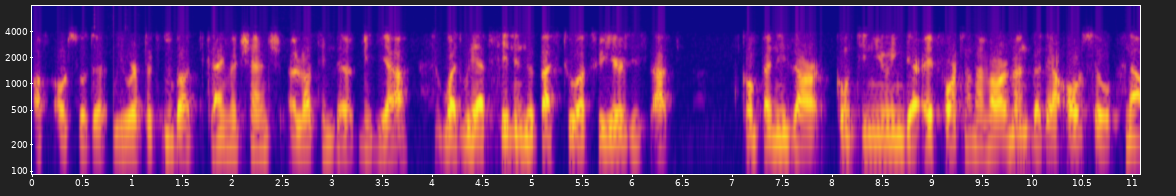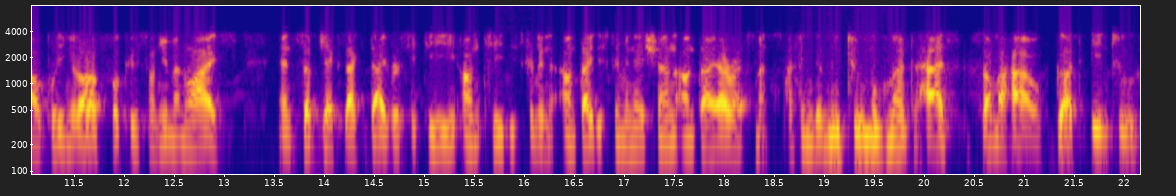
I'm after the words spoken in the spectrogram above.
of also the, we were talking about climate change a lot in the media. What we have seen in the past two or three years is that companies are continuing their efforts on environment, but they are also now putting a lot of focus on human rights and subjects like diversity, anti-discrimination, anti-harassment. I think the Me Too movement has somehow got into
